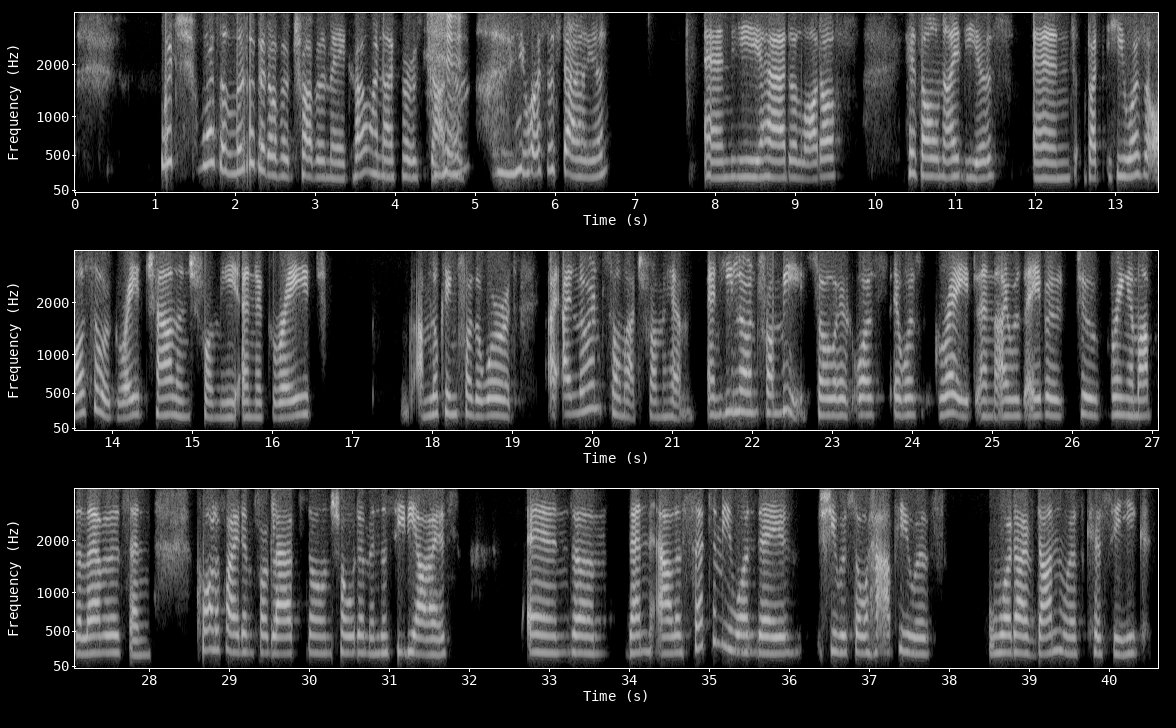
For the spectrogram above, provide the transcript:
which was a little bit of a troublemaker when I first got him. he was a stallion and he had a lot of his own ideas and but he was also a great challenge for me and a great i'm looking for the word I, I learned so much from him and he learned from me so it was it was great and i was able to bring him up the levels and qualified him for Gladstone, showed him in the CDIs. And um, then Alice said to me one day, she was so happy with what I've done with Cacique.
